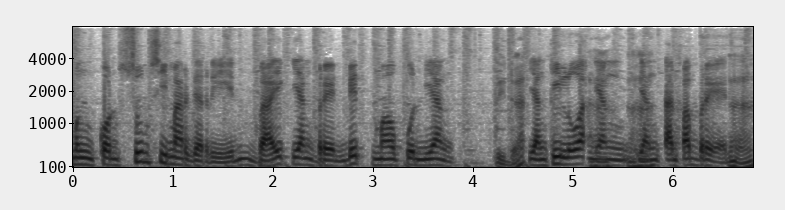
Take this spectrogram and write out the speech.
mengkonsumsi margarin, baik yang branded maupun yang Tidak. Yang kiloan, Uh, yang uh. yang tanpa brand, Uh,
